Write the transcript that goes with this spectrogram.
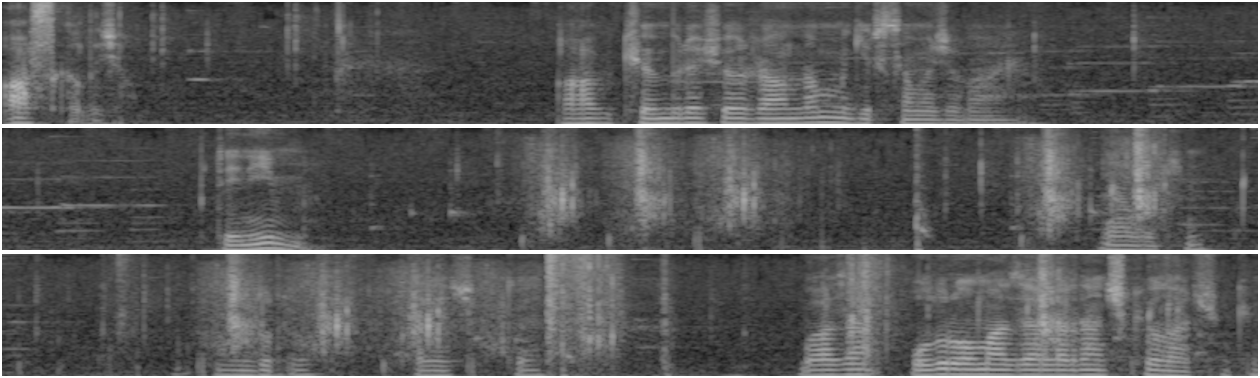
Az kalacağım. Abi kömüre şöyle random mı girsem acaba ya? Bir deneyeyim mi? Gel bakayım. Dur dur. Kaya çıktı. Bazen olur olmaz yerlerden çıkıyorlar çünkü.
